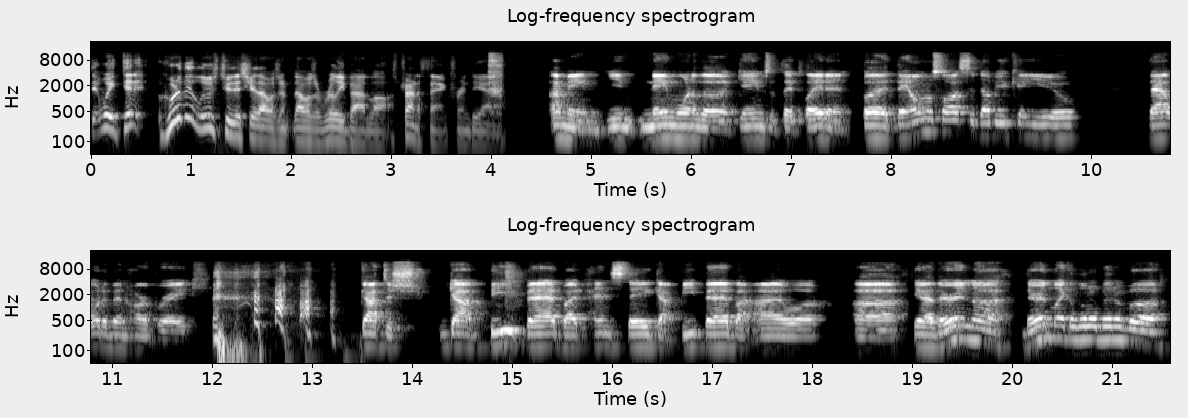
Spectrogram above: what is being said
Wait, did it, who did they lose to this year? That was a, that was a really bad loss. I'm trying to think for Indiana. I mean, you name one of the games that they played in, but they almost lost to WKU. That would have been heartbreak. got to sh- got beat bad by Penn State. Got beat bad by Iowa. Uh, yeah, they're in uh, they're in like a little bit of a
